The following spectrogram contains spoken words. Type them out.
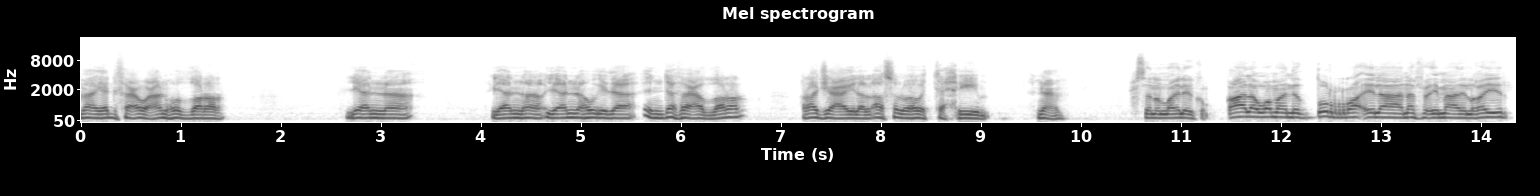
ما يدفع عنه الضرر. لأن لأن لأنه إذا اندفع الضرر رجع إلى الأصل وهو التحريم. نعم. أحسن الله إليكم. قال ومن اضطر إلى نفع مال الغير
